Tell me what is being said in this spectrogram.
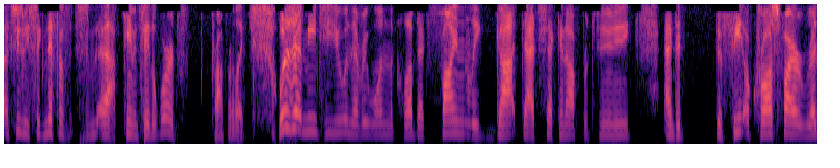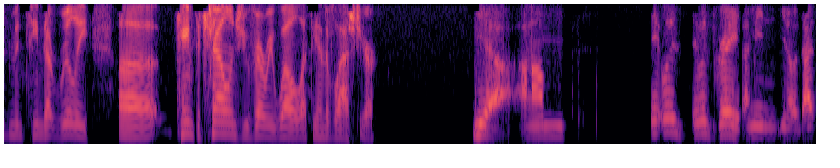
Excuse me, significant. Ah, I can't even say the word properly. What does that mean to you and everyone in the club that finally got that second opportunity and to defeat a Crossfire Redmond team that really uh, came to challenge you very well at the end of last year? Yeah, um, it was it was great. I mean, you know that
